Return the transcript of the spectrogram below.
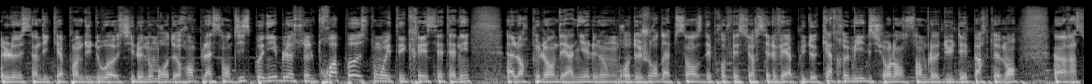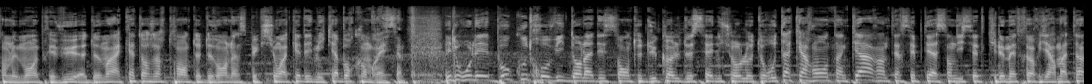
Le syndicat pointe du doigt aussi le nombre de remplaçants disponibles. Seuls trois postes ont été créés cette année, alors que l'an dernier, le nombre de jours d'absence des professeurs s'élevait à plus de 4000 sur l'ensemble du département. Un rassemblement est prévu demain à 4 14h30 devant l'inspection académique à Bourg-en-Bresse. Il roulait beaucoup trop vite dans la descente du col de Seine sur l'autoroute A40, un car intercepté à 117 km heure hier matin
